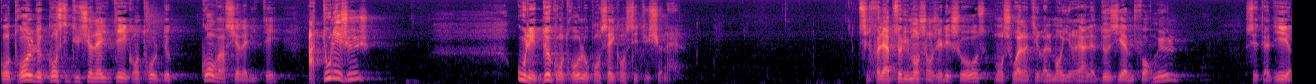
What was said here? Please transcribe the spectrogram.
contrôle de constitutionnalité et contrôle de conventionnalité, à tous les juges, ou les deux contrôles au Conseil constitutionnel. S'il fallait absolument changer les choses, mon choix naturellement irait à la deuxième formule, c'est-à-dire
